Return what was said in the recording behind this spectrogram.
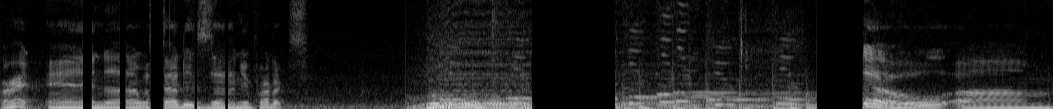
All right. And uh, with that is uh, new products. So, um,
